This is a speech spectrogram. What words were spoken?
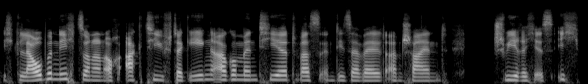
ich glaube nicht, sondern auch aktiv dagegen argumentiert, was in dieser Welt anscheinend schwierig ist. Ich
